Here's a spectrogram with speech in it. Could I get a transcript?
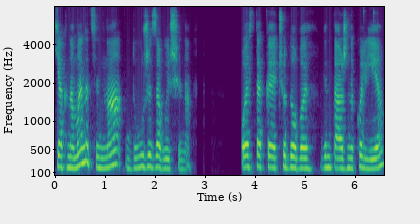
як на мене, ціна дуже завишена. Ось таке чудове вінтажне кольє.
